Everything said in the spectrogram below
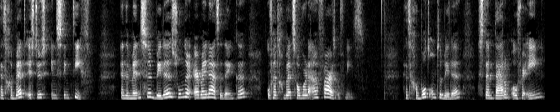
Het gebed is dus instinctief en de mensen bidden zonder erbij na te denken of het gebed zal worden aanvaard of niet. Het gebod om te bidden stemt daarom overeen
